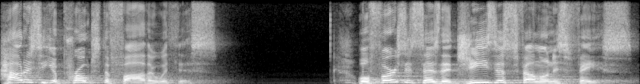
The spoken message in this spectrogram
How does he approach the Father with this? Well, first it says that Jesus fell on his face.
